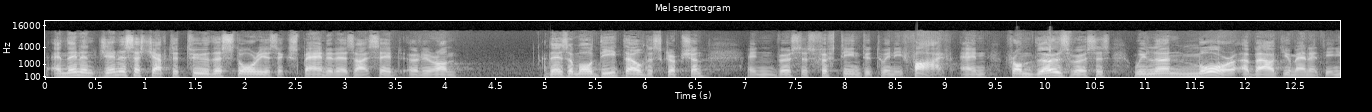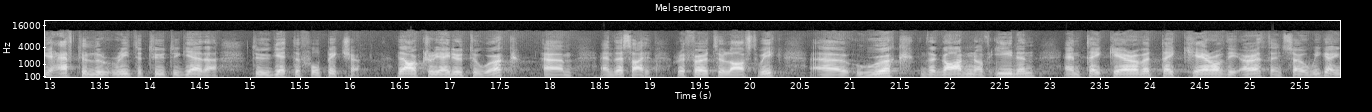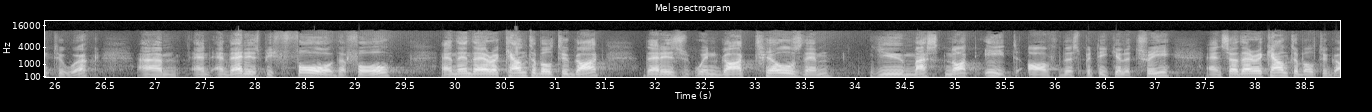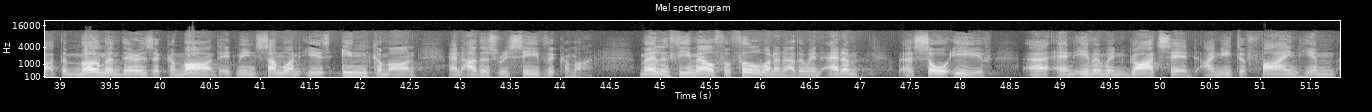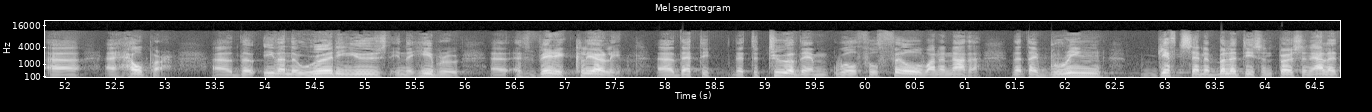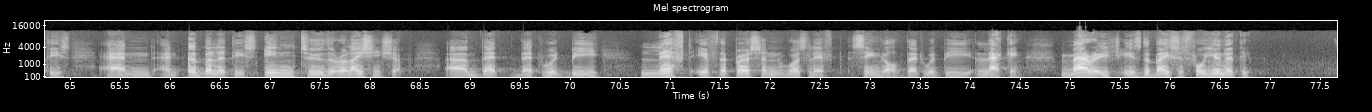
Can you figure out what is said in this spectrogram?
And then in Genesis chapter 2, this story is expanded, as I said earlier on. There's a more detailed description in verses 15 to 25. And from those verses, we learn more about humanity. And you have to read the two together to get the full picture. They are created to work um, and this I referred to last week, uh, work the Garden of Eden and take care of it, take care of the earth. And so we're going to work. Um, and, and that is before the fall. And then they are accountable to God. That is when God tells them, you must not eat of this particular tree. And so they're accountable to God. The moment there is a command, it means someone is in command and others receive the command. Male and female fulfill one another. When Adam uh, saw Eve, uh, and even when God said, I need to find him uh, a helper, uh, the, even the wording used in the Hebrew uh, is very clearly uh, that, the, that the two of them will fulfill one another, that they bring gifts and abilities and personalities and, and abilities into the relationship um, that, that would be left if the person was left single, that would be lacking. Marriage is the basis for unity.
